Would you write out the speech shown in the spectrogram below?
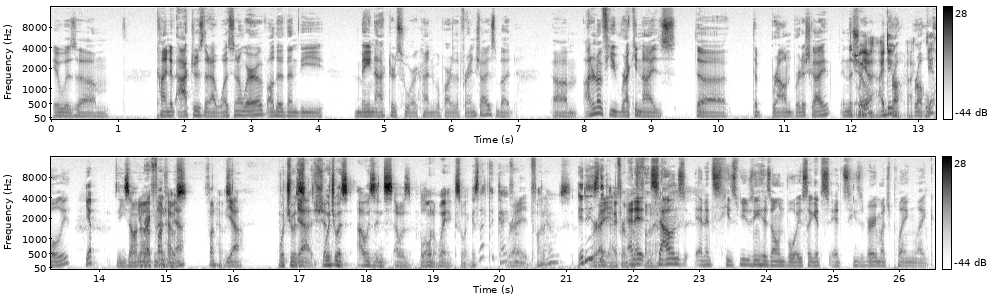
It was um, kind of actors that I wasn't aware of, other than the main actors who are kind of a part of the franchise. But um, I don't know if you recognize the the brown British guy in the show. Oh, yeah, I do. Ra- I- Rahul yeah. Kohli. Yep, he's on You uh, recognize him, Funhaus. Funhaus. Yeah, which was Yeah, sh- which was I was in I was blown away because like, is that the guy Right. from Funhaus? It is the guy from Funhaus. and it Funhaus. sounds and it's he's using his own voice like it's it's he's very much playing like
